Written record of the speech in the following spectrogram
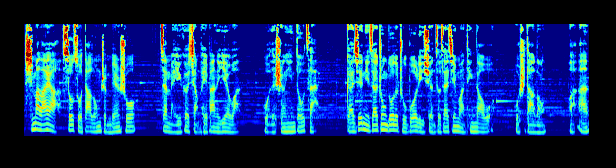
喜马拉雅搜索“大龙枕边说”，在每一个想陪伴的夜晚，我的声音都在。感谢你在众多的主播里选择在今晚听到我。我是大龙，晚安。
